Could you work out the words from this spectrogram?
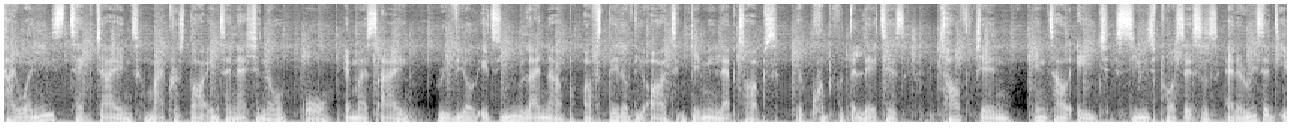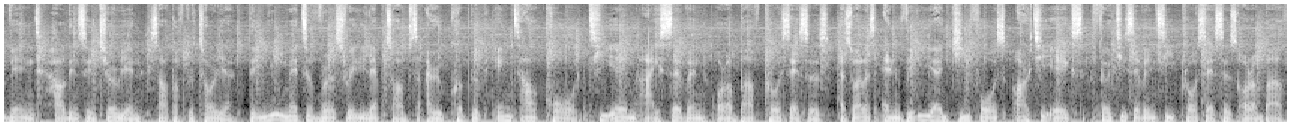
Taiwanese tech giant Microstar International, or MSI, revealed its new lineup of state-of-the-art gaming laptops equipped with the latest 12th gen Intel H series processors at a recent event held in Centurion, south of Pretoria. The new metaverse-ready laptops are equipped with Intel Core TM i7 or above processors, as well as NVIDIA GeForce RTX 3070 processors or above.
